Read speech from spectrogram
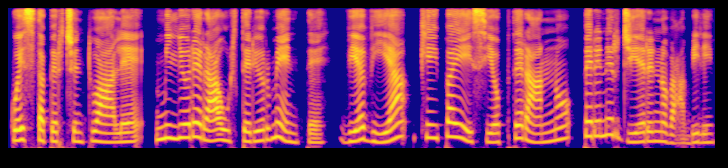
Questa percentuale migliorerà ulteriormente via via che i paesi opteranno per energie rinnovabili.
